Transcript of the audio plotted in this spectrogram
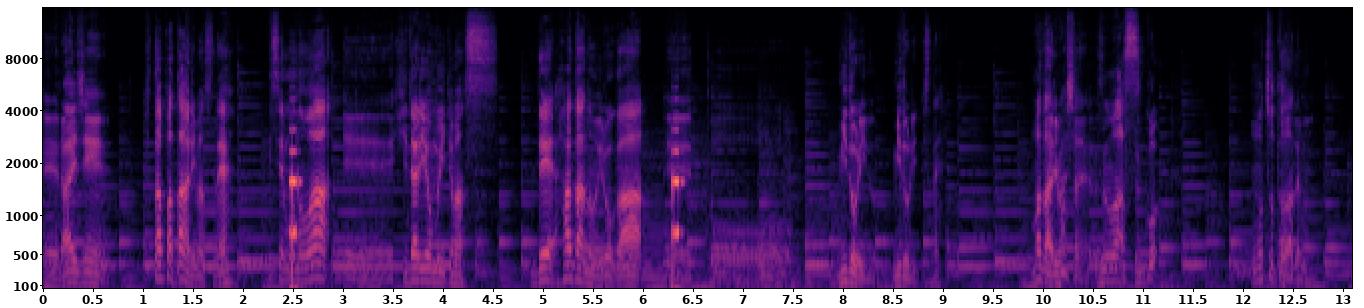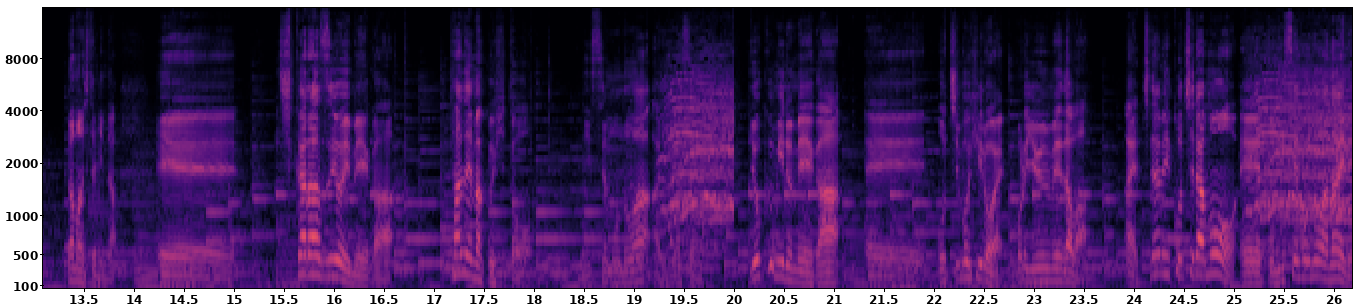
えー、雷神。2パターンありますね。偽物は、えー、左を向いてます。で肌の色がえっ、と緑の緑ですね。まだありましたね。うわすごい。もうちょっとだでも。我慢してみんな。えー、力強い名画。種まく人。偽物はありません。よく見る名画。えー、落ち穂拾い。これ有名だわ。はいちなみにこちらもえっ、ー、と偽物はないで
